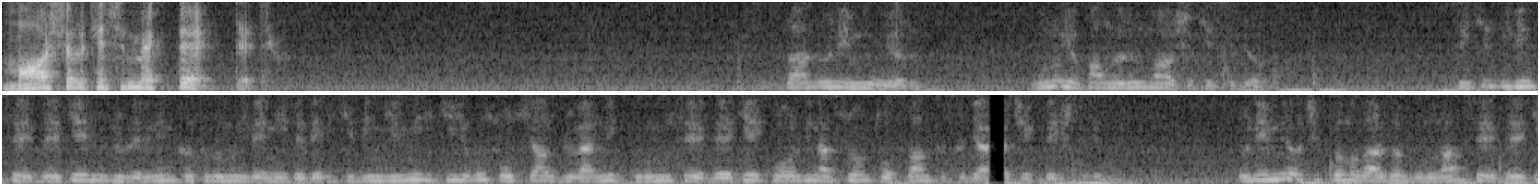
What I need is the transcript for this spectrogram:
maaşları kesilmekte dedi. Sıktan önemli uyarı. Bunu yapanların maaşı kesiliyor. 8 ilin SVK müdürlerinin katılımı ile Niğde'de 2022 yılı Sosyal Güvenlik Kurumu SVK koordinasyon toplantısı gerçekleştirildi. Önemli açıklamalarda bulunan SVK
